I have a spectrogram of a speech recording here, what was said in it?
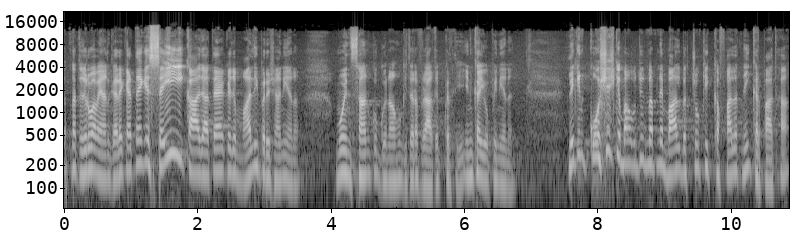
अपना तजुर्बा बयान कर हैं। कहते हैं कि सही कहा जाता है कि जो माली परेशानी है ना वो इंसान को गुनाहों की तरफ़ रागिब करती है। इनका ये ओपिनियन है। लेकिन कोशिश के बावजूद मैं अपने बाल बच्चों की कफालत नहीं कर पाता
